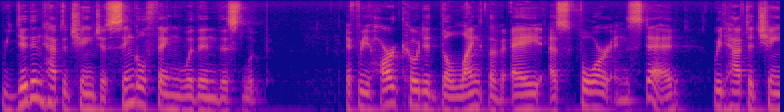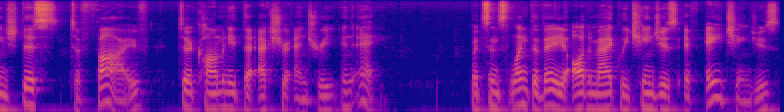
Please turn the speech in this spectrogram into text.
We didn't have to change a single thing within this loop. If we hard-coded the length of A as 4 instead, we'd have to change this to 5 to accommodate the extra entry in A. But since length of a automatically changes if a changes,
